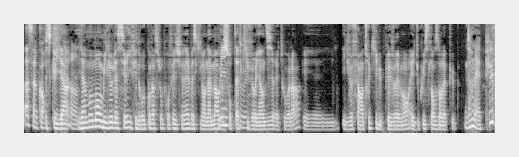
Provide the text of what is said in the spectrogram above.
Ah, c'est encore Parce qu'il y a, y un moment au milieu de la série, il fait une reconversion professionnelle parce qu'il en a marre de son taf oui, qui veut rien dire et tout, voilà. Et il- veut faire un truc qui lui plaît vraiment, et du coup, il se lance dans la pub. Dans la pub?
